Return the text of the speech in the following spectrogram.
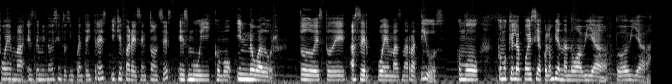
Poema es de 1953 y que para ese entonces es muy como innovador todo esto de hacer poemas narrativos como como que la poesía colombiana no había todavía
